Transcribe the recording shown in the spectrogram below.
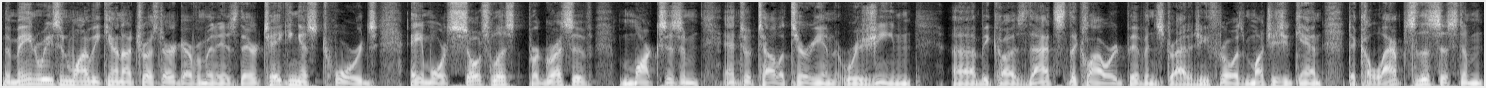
The main reason why we cannot trust our government is they're taking us towards a more socialist, progressive, Marxism, and totalitarian regime uh, because that's the Cloward Piven strategy. Throw as much as you can to collapse the system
